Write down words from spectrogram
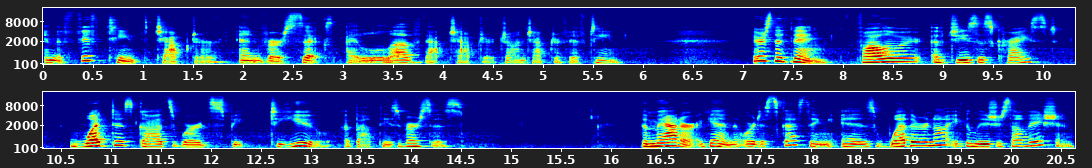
in the 15th chapter and verse 6. I love that chapter, John chapter 15. Here's the thing follower of Jesus Christ, what does God's word speak to you about these verses? The matter, again, that we're discussing is whether or not you can lose your salvation,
